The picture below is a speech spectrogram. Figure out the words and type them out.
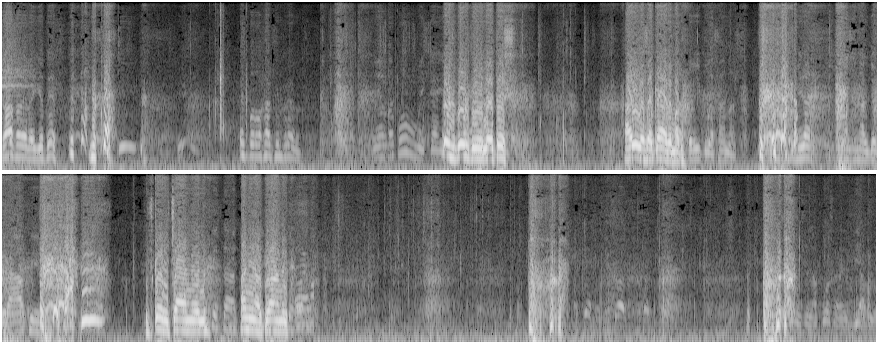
Casa de idiotez. es por bajar sin frenos. Mierda, ¿cómo me? Es por de lotes. Ahí los acaba de matar. películas sanas. Mirar National Geographic. Discovery Channel, Animal Planet. Estamos en la fosa del diablo.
